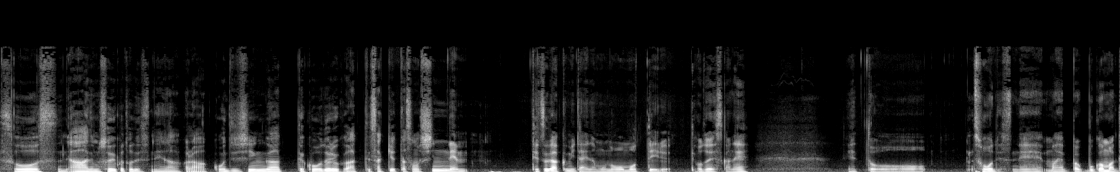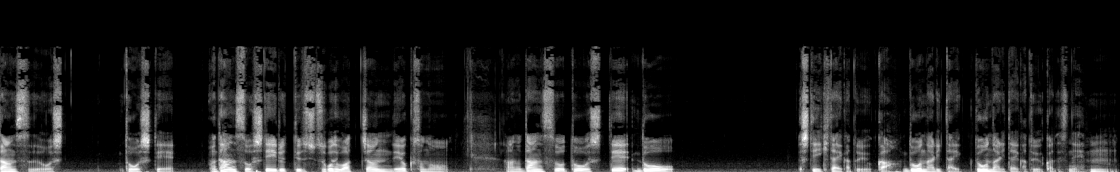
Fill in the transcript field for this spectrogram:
そうっすね。ああ、でもそういうことですね。だから、こう自信があって行動力があって、さっき言ったその信念、哲学みたいなものを持っているってことですかね。えっと、そうですね。まあやっぱ僕はまあダンスをし通して、まあ、ダンスをしているっていうとそこで終わっちゃうんで、よくその、あの、ダンスを通してどうしていきたいかというか、どうなりたい、どうなりたいかというかですね。うん。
